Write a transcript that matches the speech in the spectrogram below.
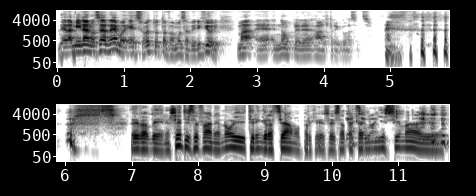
Della Milano Sanremo e soprattutto famosa per i fiori, ma eh, non per altre cose. E va bene. Senti Stefania, noi ti ringraziamo perché sei stata Grazie carinissima e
